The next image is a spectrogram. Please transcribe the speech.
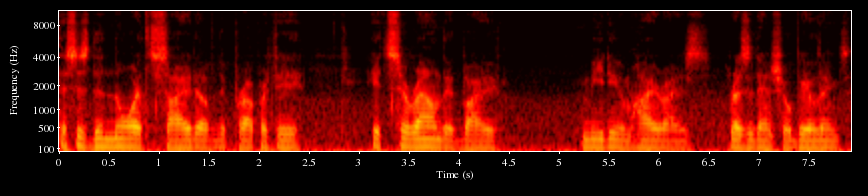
This is the north side of the property. It's surrounded by medium high-rise residential buildings.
